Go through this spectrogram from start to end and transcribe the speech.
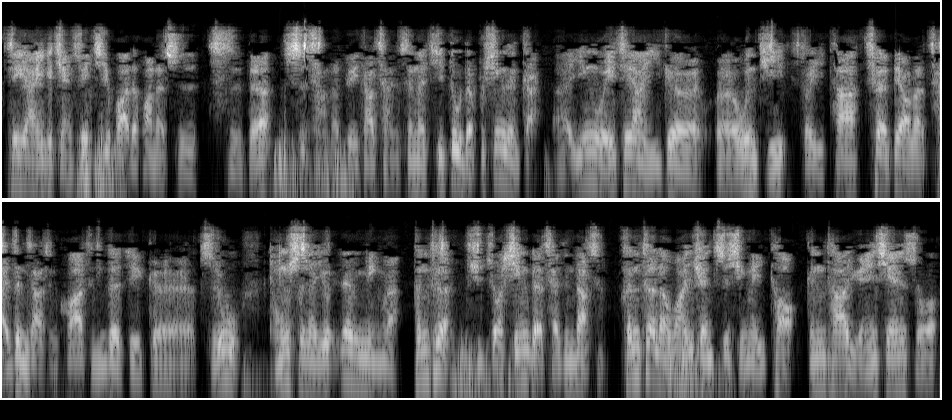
这样一个减税计划的话呢，是使得市场呢对他产生了极度的不信任感。啊，因为这样一个呃问题，所以他撤掉了财政大臣夸腾的这个职务，同时呢又任。任命了亨特去做新的财政大臣。亨特呢，完全执行了一套跟他原先所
